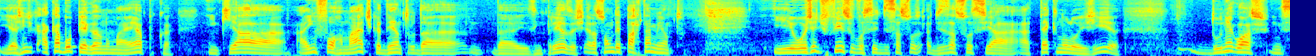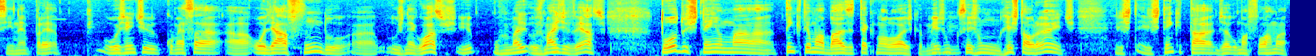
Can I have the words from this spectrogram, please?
e a gente acabou pegando uma época em que a, a informática dentro da, das empresas era só um departamento. E hoje é difícil você desasso- desassociar a tecnologia do negócio em si. Né? Hoje a gente começa a olhar a fundo os negócios e os mais, os mais diversos, todos têm uma tem que ter uma base tecnológica, mesmo que seja um restaurante, eles, eles têm que estar de alguma forma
